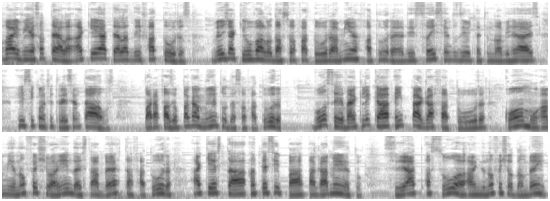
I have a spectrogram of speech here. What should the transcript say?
Vai vir essa tela, aqui é a tela de faturas. Veja aqui o valor da sua fatura. A minha fatura é de R$ 689,53. Para fazer o pagamento dessa fatura, você vai clicar em pagar fatura. Como a minha não fechou ainda, está aberta a fatura, aqui está antecipar pagamento. Se a, a sua ainda não fechou também,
